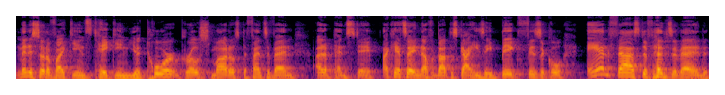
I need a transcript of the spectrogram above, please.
Minnesota Vikings taking Yetur Gross Matos, defensive end out of Penn State. I can't say enough about this guy. He's a big, physical, and fast defensive end.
